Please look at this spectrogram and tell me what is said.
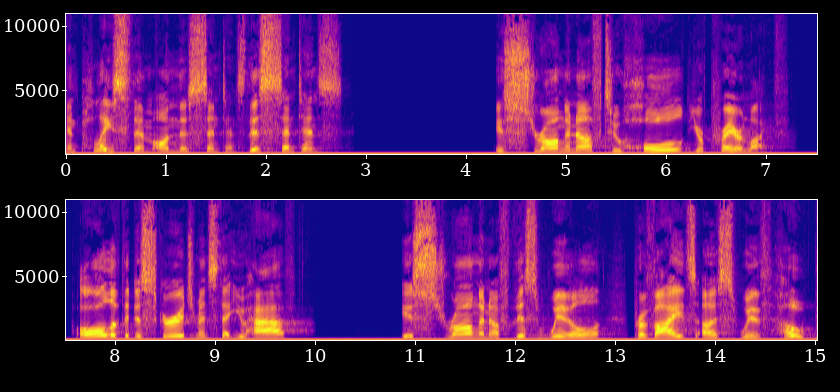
and place them on this sentence. This sentence is strong enough to hold your prayer life. All of the discouragements that you have is strong enough. This will provides us with hope.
